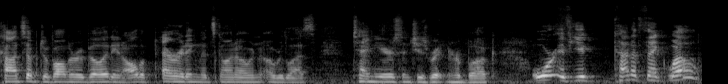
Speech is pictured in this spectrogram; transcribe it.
concept of vulnerability and all the parroting that's gone on over the last 10 years since she's written her book. Or if you kind of think, well,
